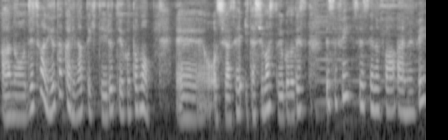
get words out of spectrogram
あの実はね豊かになってきているということも、えー、お知らせいたしますということです。でスフィスセナファーアイムフィ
